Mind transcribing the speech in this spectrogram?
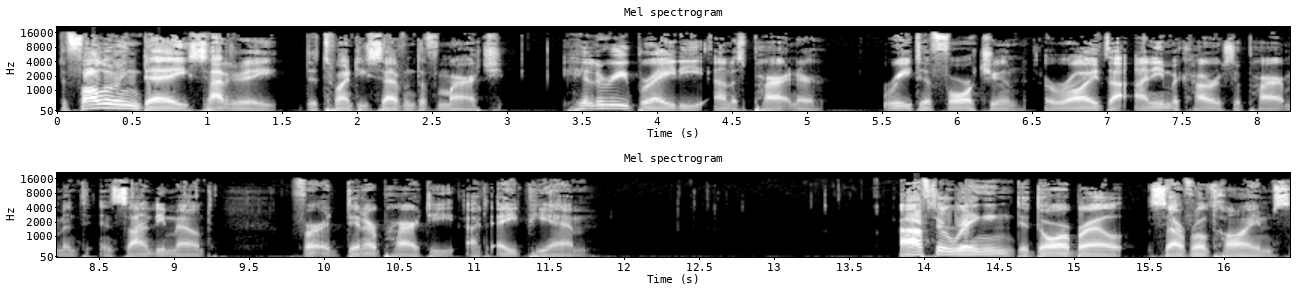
The following day, Saturday, the 27th of March, Hilary Brady and his partner, Rita Fortune, arrived at Annie McCarrick's apartment in Sandymount for a dinner party at 8 pm. After ringing the doorbell several times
